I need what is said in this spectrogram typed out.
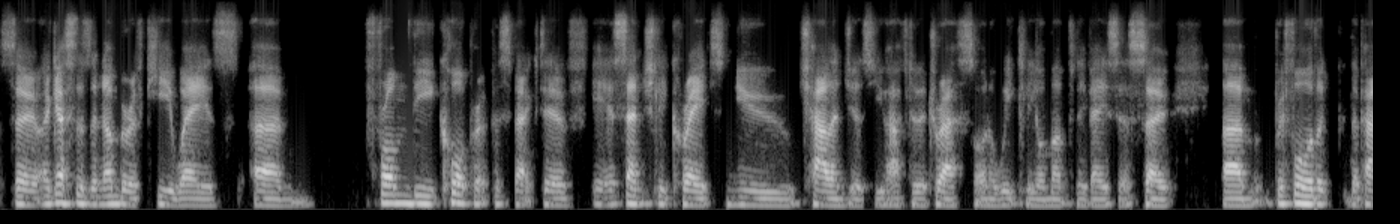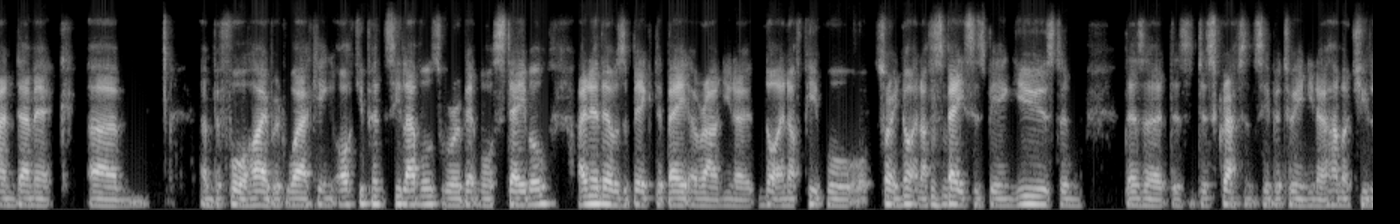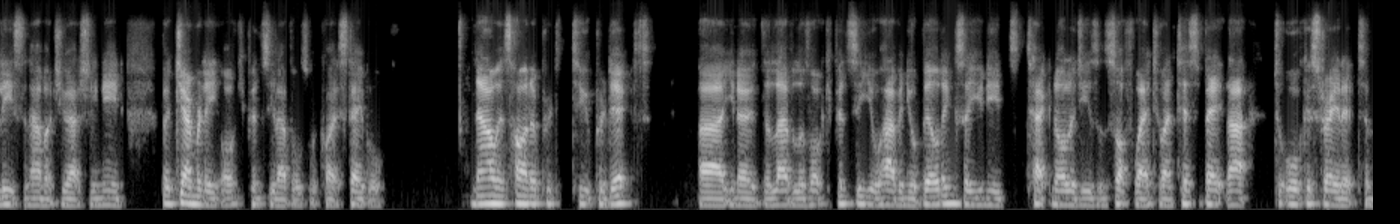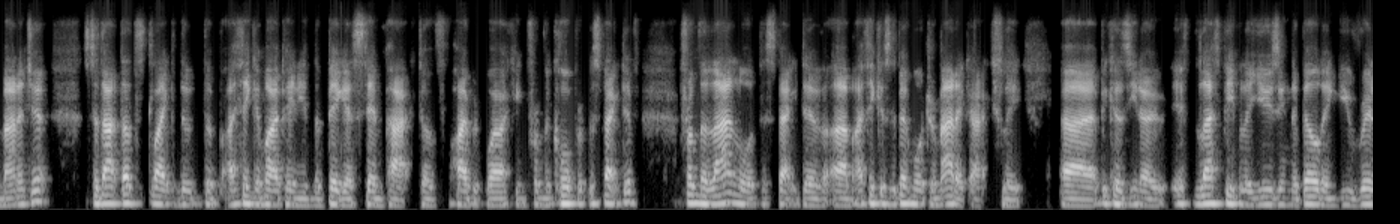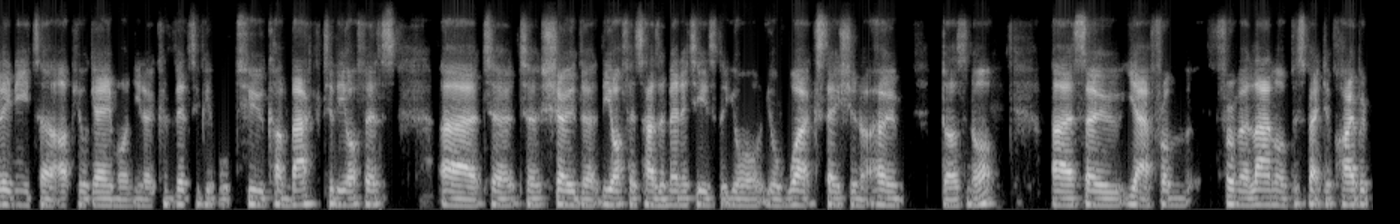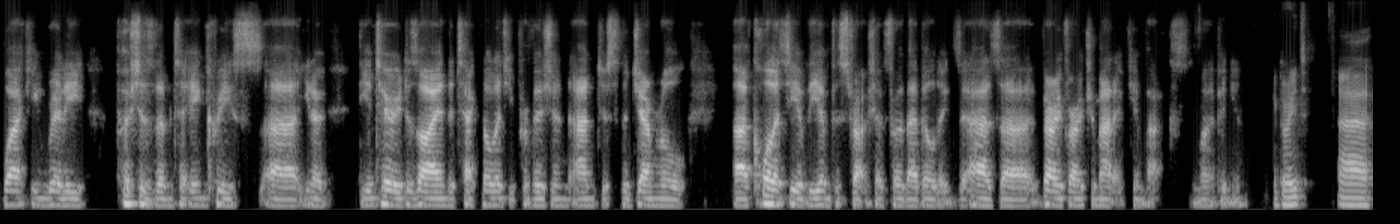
So I guess there's a number of key ways. Um, from the corporate perspective, it essentially creates new challenges you have to address on a weekly or monthly basis. So um, before the, the pandemic, um, and before hybrid working occupancy levels were a bit more stable i know there was a big debate around you know not enough people sorry not enough mm-hmm. space is being used and there's a there's a discrepancy between you know how much you lease and how much you actually need but generally occupancy levels were quite stable now it's harder to predict uh, you know the level of occupancy you'll have in your building. So you need technologies and software to anticipate that to orchestrate it to manage it. So that that's like the, the i think in my opinion the biggest impact of hybrid working from the corporate perspective. From the landlord perspective um, i think it's a bit more dramatic actually uh, because you know if less people are using the building you really need to up your game on you know convincing people to come back to the office uh, to to show that the office has amenities that your your workstation at home does not. Uh, so yeah from from a landlord perspective hybrid working really pushes them to increase, uh, you know, the interior design, the technology provision, and just the general uh, quality of the infrastructure for their buildings. It has uh, very, very dramatic impacts, in my opinion. Agreed. Uh,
